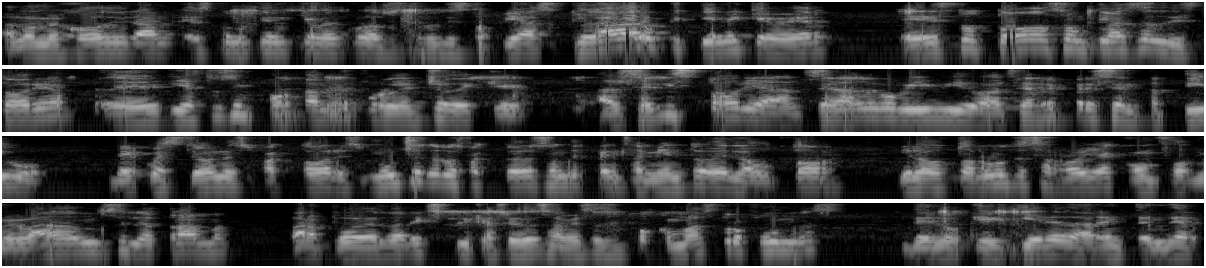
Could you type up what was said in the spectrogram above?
A lo mejor dirán, esto no tiene que ver con las otras distopías. Claro que tiene que ver. Esto todos son clases de historia eh, y esto es importante por el hecho de que al ser historia, al ser algo vívido, al ser representativo de cuestiones, factores, muchos de los factores son de pensamiento del autor y el autor los desarrolla conforme va dándose la trama para poder dar explicaciones a veces un poco más profundas de lo que él quiere dar a entender.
